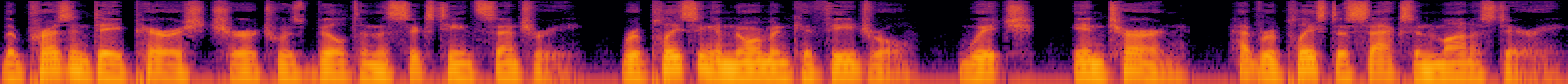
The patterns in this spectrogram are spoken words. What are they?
the present day parish church was built in the 16th century, replacing a Norman cathedral, which, in turn, had replaced a Saxon monastery.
